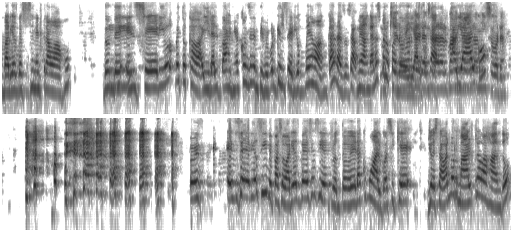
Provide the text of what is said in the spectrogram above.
varias veces en el trabajo, donde en serio me tocaba ir al baño a consentirme porque en serio me daban ganas, o sea, me dan ganas, pero cuando veía, o sea, al baño había algo, pues en serio, sí, me pasó varias veces y de pronto era como algo así que yo estaba normal trabajando,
